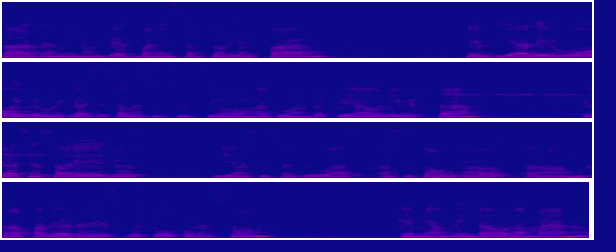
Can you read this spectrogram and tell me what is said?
tardes, mi nombre es Vanessa Artavia Alfaro. El día de hoy le doy gracias a la asociación Ayudando al Privado Libertad. Gracias a ellos y a sus ayudas, a sus abogados, a un Rafa le agradezco de todo corazón que me han brindado la mano.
